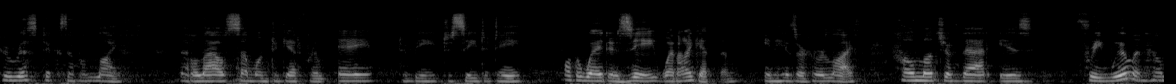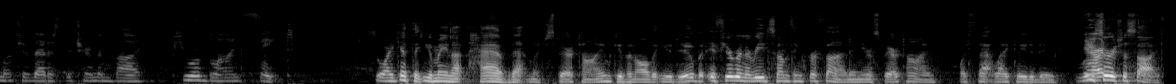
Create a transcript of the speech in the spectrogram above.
heuristics of a life that allows someone to get from A to B to C to D, all the way to Z when I get them in his or her life? How much of that is free will and how much of that is determined by pure blind fate? So I get that you may not have that much spare time given all that you do, but if you're going to read something for fun in your spare time, what's that likely to be? Narr- Research aside.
